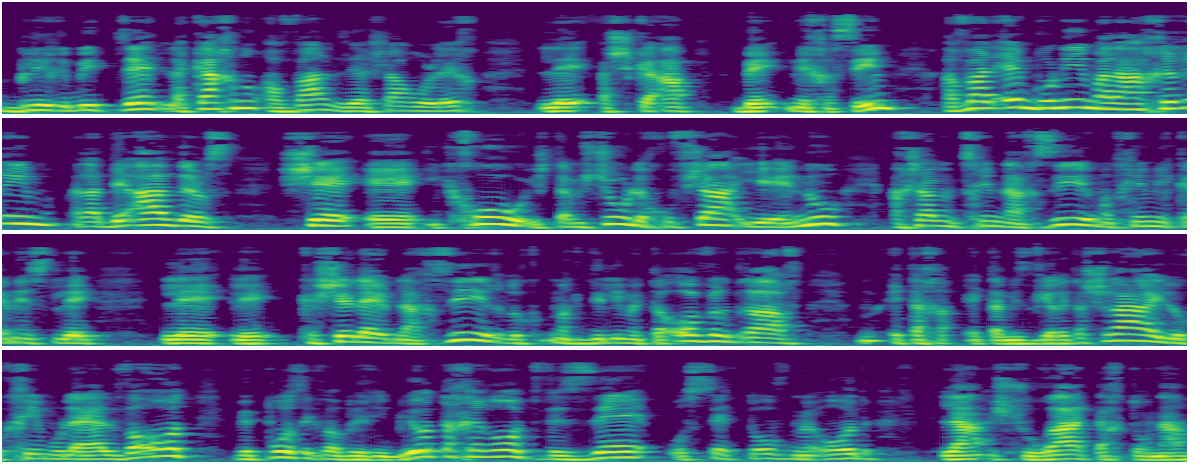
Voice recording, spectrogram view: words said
בלי ריבית זה, לקחנו, אבל זה ישר הולך להשקעה בנכסים. אבל הם בונים על האחרים, על ה-the others, שיקחו, ישתמשו לחופשה, ייהנו. עכשיו הם צריכים להחזיר, מתחילים להיכנס ל... ל, ל קשה להם להחזיר, מגדילים את האוברדרפט, את, את המסגרת אשראי, לוקחים אולי הלוואות, ופה זה כבר בריביות אחרות, וזה עושה טוב מאוד לשורה התחתונה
